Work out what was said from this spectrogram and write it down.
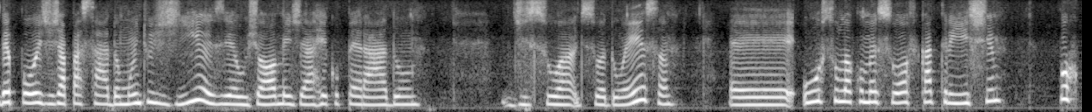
Depois de já passado muitos dias e o jovem já recuperado de sua, de sua doença, é, Úrsula começou a ficar triste por,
